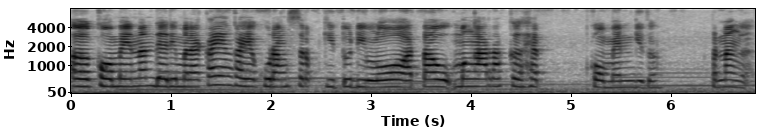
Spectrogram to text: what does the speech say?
uh, komenan dari mereka yang kayak kurang serp gitu di lo atau mengarah ke head komen gitu? Pernah nggak?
